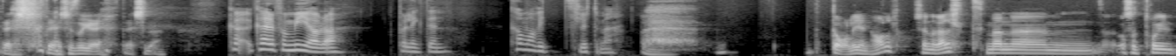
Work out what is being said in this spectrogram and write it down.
det er, ikke, det er, ikke, så gøy. Det er ikke det. Hva, hva, er det for mye av, da, på LinkedIn? Hva må vi slutte med? Dårlig innhold generelt. Men øh, også tror jeg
